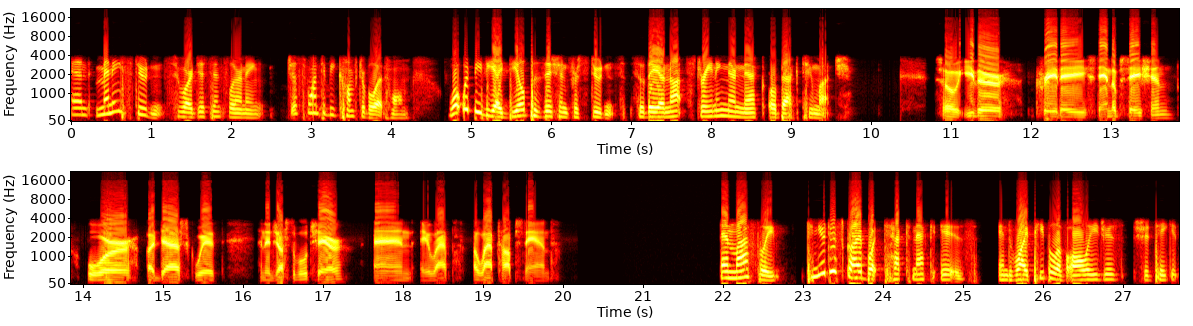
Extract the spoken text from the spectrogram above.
And many students who are distance learning just want to be comfortable at home. What would be the ideal position for students so they are not straining their neck or back too much? So, either create a stand up station or a desk with an adjustable chair, and a lap a laptop stand. And lastly, can you describe what tech neck is and why people of all ages should take it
